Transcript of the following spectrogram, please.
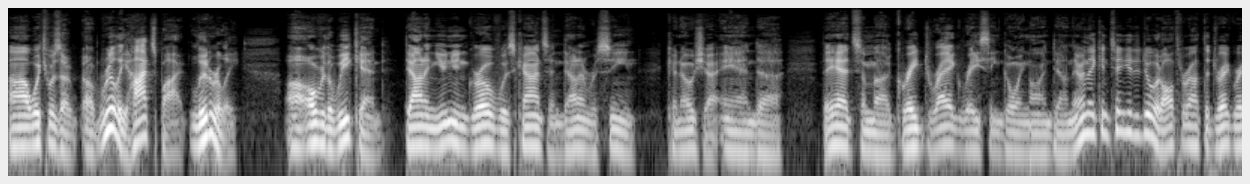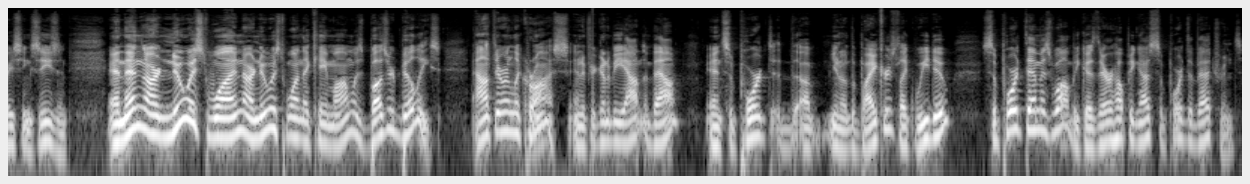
uh, which was a, a really hot spot, literally, uh, over the weekend down in Union Grove, Wisconsin, down in Racine, Kenosha. And, uh, they had some uh, great drag racing going on down there, and they continue to do it all throughout the drag racing season. And then our newest one, our newest one that came on was Buzzard Billy's out there in La Crosse. And if you're going to be out and about and support, uh, you know, the bikers like we do, support them as well because they're helping us support the veterans.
